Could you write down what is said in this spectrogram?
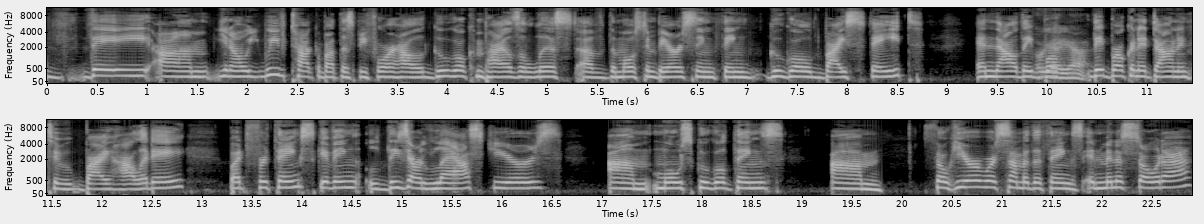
They, um, you know, we've talked about this before. How Google compiles a list of the most embarrassing thing Googled by state, and now they Oh, broke yeah, yeah. they've broken it down into by holiday. But for Thanksgiving, these are last year's um, most Googled things. Um, so here were some of the things in Minnesota.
